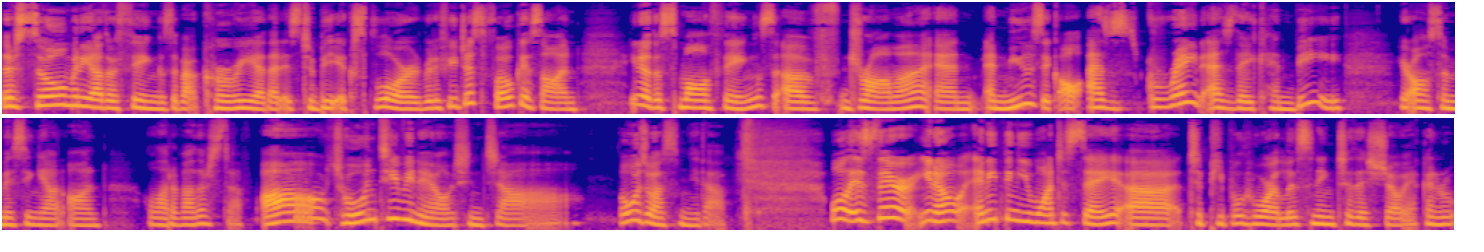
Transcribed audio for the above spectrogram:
There's so many other things about Korea that is to be explored, but if you just focus on, you know, the small things of drama and and music, all as great as they can be, you're also missing out on a lot of other stuff. 아, 좋은 팁이네요, 진짜. 너무 좋았습니다. Well, is there, you know, anything you want to say uh, to people who are listening to this show? 약간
